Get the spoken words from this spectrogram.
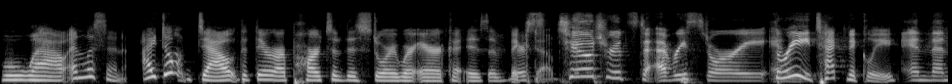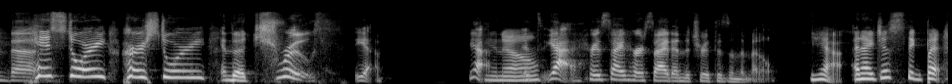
wow. And listen, I don't doubt that there are parts of this story where Erica is a There's victim. two truths to every story. and- Three, technically. and then the His story, her story, and the truth. yeah, yeah, You know? it's, yeah, his side, her side, and the truth is in the middle. Yeah. And I just think, but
